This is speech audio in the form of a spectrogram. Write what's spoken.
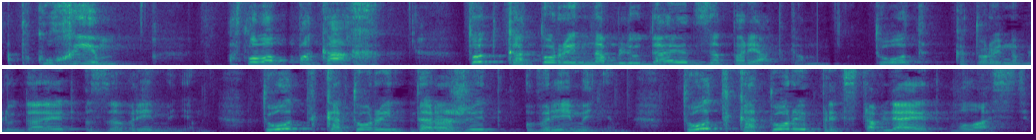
пкухим, а слово паках, тот, который наблюдает за порядком, тот, который наблюдает за временем, тот, который дорожит временем, тот, который представляет власть.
